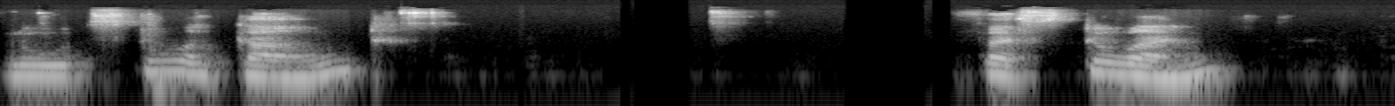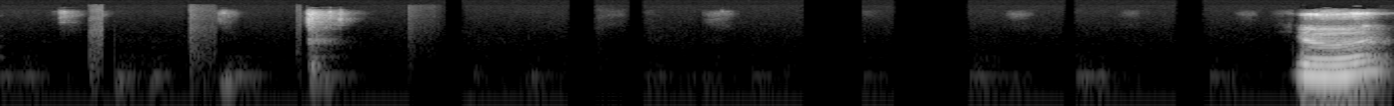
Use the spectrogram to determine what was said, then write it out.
Notes to account. First one, Here,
